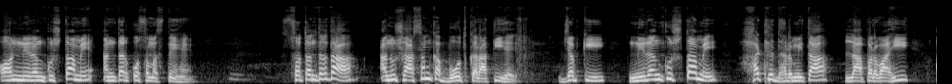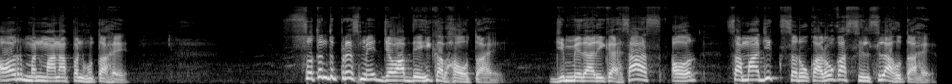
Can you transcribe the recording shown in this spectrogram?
और निरंकुशता में अंतर को समझते हैं। स्वतंत्रता अनुशासन का बोध कराती है, जबकि निरंकुशता में हठ धर्मिता लापरवाही और मनमानापन होता है। स्वतंत्र प्रेस में जवाबदेही का भाव होता है। ज़िम्मेदारी का एहसास और सामाजिक सरोकारों का सिलसिला होता है।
